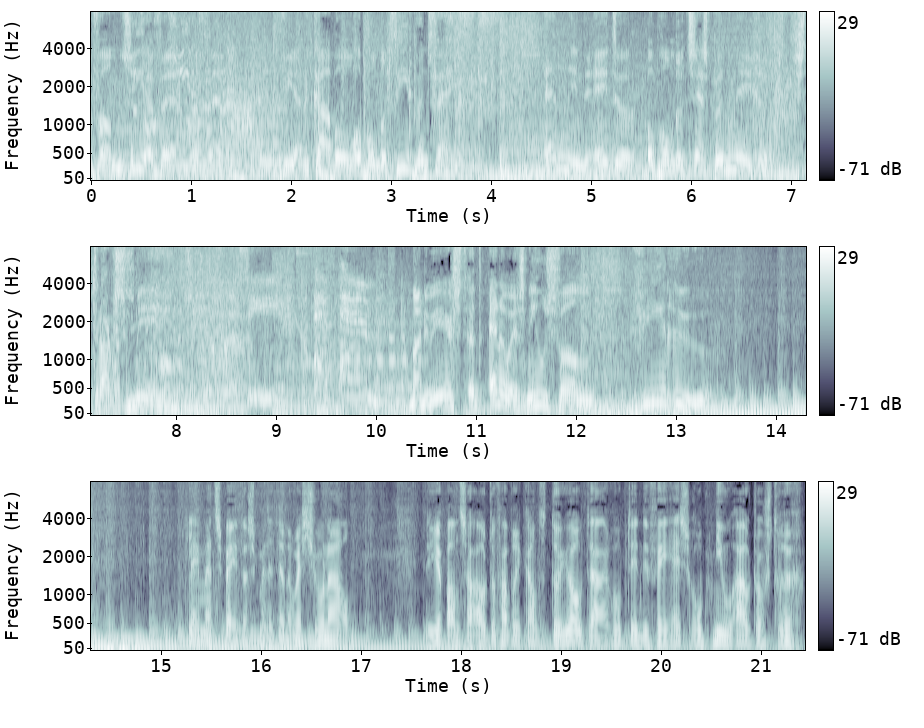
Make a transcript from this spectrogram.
ritme van ZFM. Via de kabel op 104.5. En in de ether op 106.9. Straks meer. ZFM. Maar nu eerst het NOS nieuws van 4 uur. Clemens Peters met het NOS Journaal. De Japanse autofabrikant Toyota roept in de VS opnieuw auto's terug.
